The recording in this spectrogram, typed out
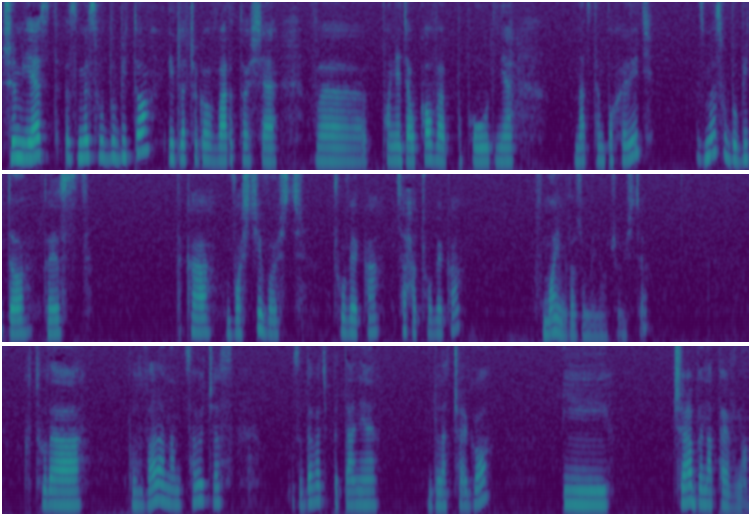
Czym jest zmysł dubito i dlaczego warto się poniedziałkowe popołudnie nad tym pochylić? Zmysł dubito to jest taka właściwość człowieka, cecha człowieka, w moim rozumieniu oczywiście, która pozwala nam cały czas zadawać pytanie dlaczego i czy aby na pewno.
